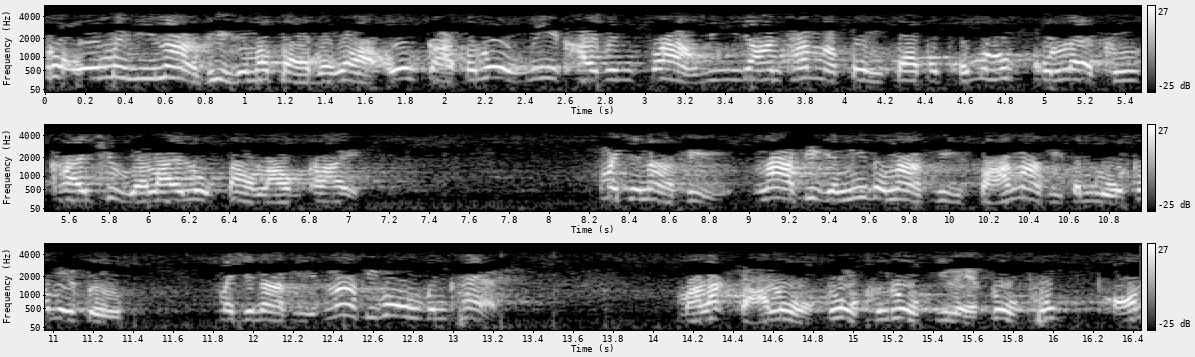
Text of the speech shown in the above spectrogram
พระองค์ไม่มีหน้าที่จะมาตอบบอกว่า โอกาสโลกนี้ใครเป็นสร้างวิญญาณชั้นน่ะต้นตอปฐมมนุษย์คนแรกคือใครชื่ออะไรลูกเต้าเราใคร ไม่ใช่หน้าที่ หน้าที่อย่างนี้ต้องหน้าที่ศาลหน้าที่ตำรวจเขาไปสืบ ไม่ใช่หน้าที่หน้าที่พระองค์เป็นแพทย์มารักษาโรคโรคคือโรคกิเลสโรคทุกข์ถอน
